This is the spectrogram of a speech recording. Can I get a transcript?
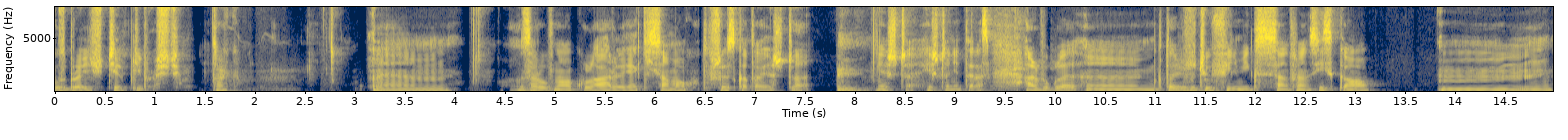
uzbroić w cierpliwość. Tak. Um, zarówno okulary, jak i samochód, wszystko to jeszcze jeszcze, jeszcze nie teraz. Ale w ogóle um, ktoś wrzucił filmik z San Francisco um,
